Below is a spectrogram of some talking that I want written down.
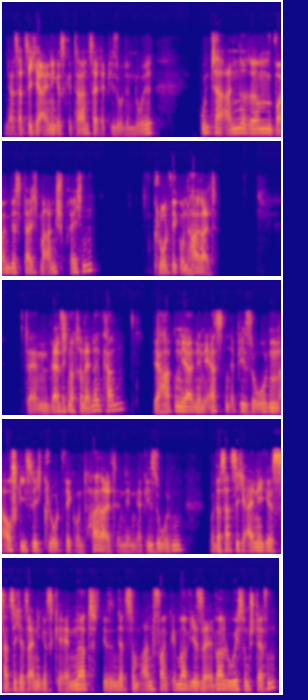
Ja, es hat sich ja einiges getan seit Episode 0. Unter anderem wollen wir es gleich mal ansprechen. Klodwig und Harald. Denn wer sich noch dran erinnern kann, wir hatten ja in den ersten Episoden ausschließlich Klodwig und Harald in den Episoden. Und das hat sich einiges, hat sich jetzt einiges geändert. Wir sind jetzt zum Anfang immer wir selber, Luis und Steffen.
